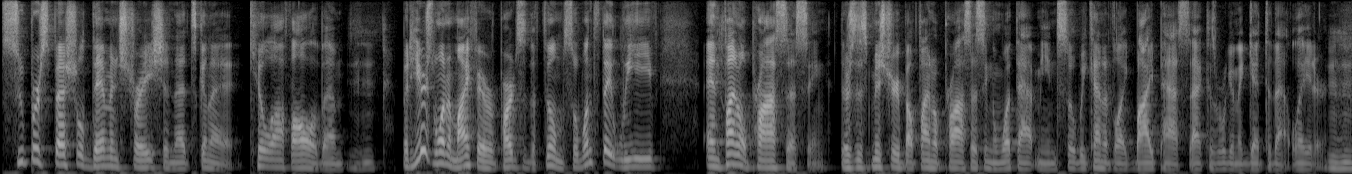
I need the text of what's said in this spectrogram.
super special demonstration that's going to kill off all of them. But here's one of my favorite parts of the film. So once they leave and final processing, there's this mystery about final processing and what that means. So we kind of like bypass that because we're going to get to that later. Mm-hmm.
